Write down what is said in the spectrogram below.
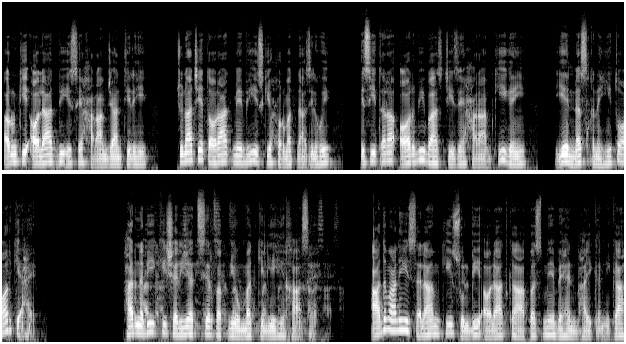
اور ان کی اولاد بھی اسے حرام جانتی رہی۔ چنانچہ تورات میں بھی اس کی حرمت نازل ہوئی۔ اسی طرح اور بھی بعض چیزیں حرام کی گئیں۔ یہ نسخ نہیں تو اور کیا ہے؟ ہر نبی کی شریعت صرف اپنی امت کے لیے ہی خاص ہے۔ آدم علیہ السلام کی سلبی اولاد کا آپس میں بہن بھائی کا نکاح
